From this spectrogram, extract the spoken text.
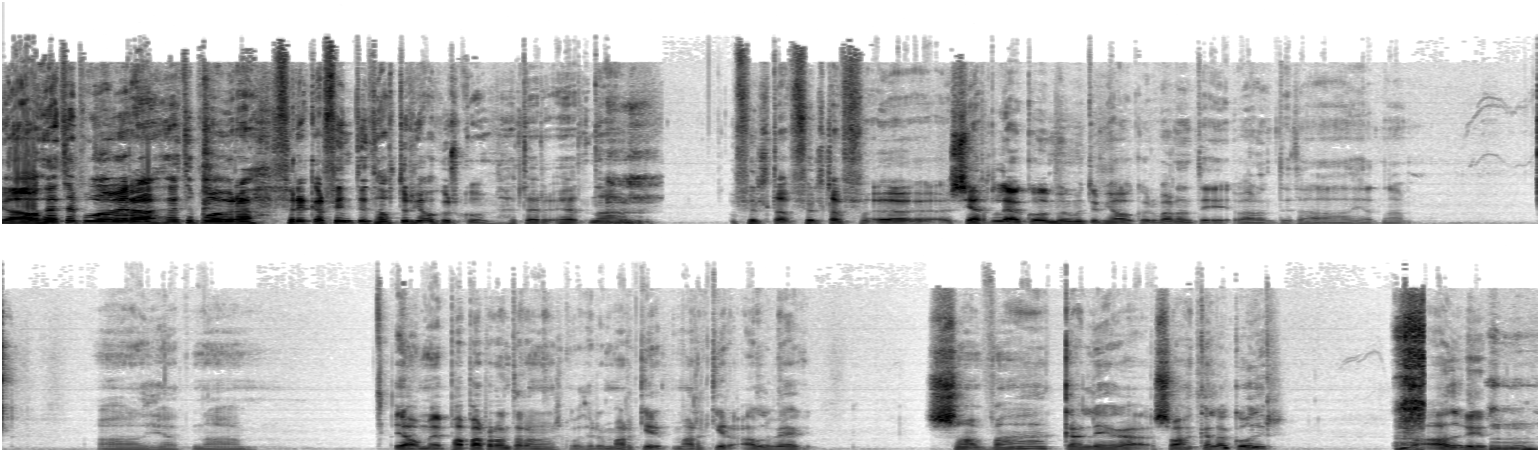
Já, þetta er búið að vera, þetta er búið að vera frekar fyndin þáttur hjá okkur, sko. Þetta er, hérna, fullt af, fullt af uh, sérlega góðum hugmyndum hjá okkur varðandi, varðandi það að, hérna, að, hérna, já, með papparbrandarana, sko. Þeir eru margir, margir alveg svakalega, svakalega góðir og aðrir Mm.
